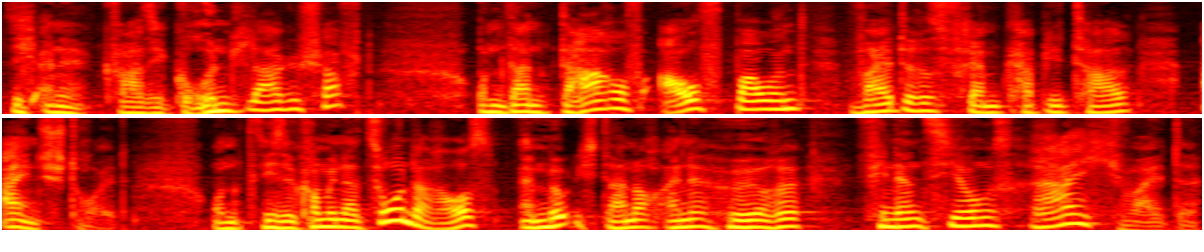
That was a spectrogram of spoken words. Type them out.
sich eine quasi Grundlage schafft und dann darauf aufbauend weiteres Fremdkapital einstreut. Und diese Kombination daraus ermöglicht dann auch eine höhere Finanzierungsreichweite.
